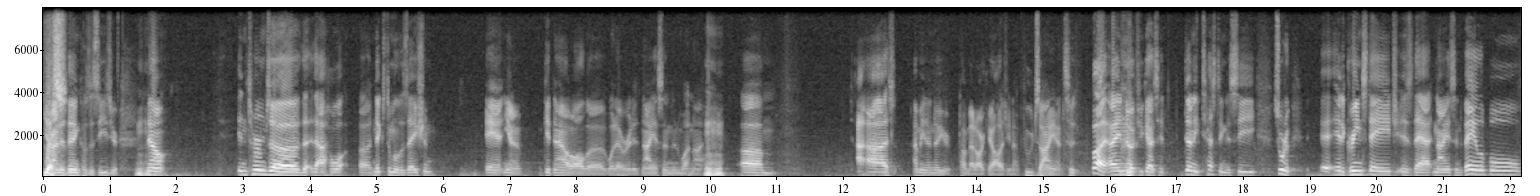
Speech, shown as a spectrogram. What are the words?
Yes. Grind it then because it's easier. Mhm. Now, in terms of th that whole uh, nixtamalization, and you know, getting out all the whatever it is, niacin and whatnot. Mhm. Um, I, I, I mean, I know you're talking about archaeology, not food science, but I didn't know if you guys had done any testing to see sort of at a green stage, is that niacin available?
